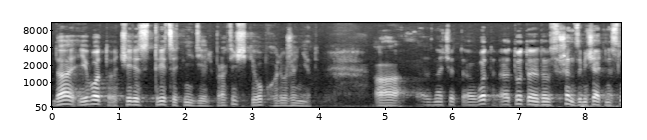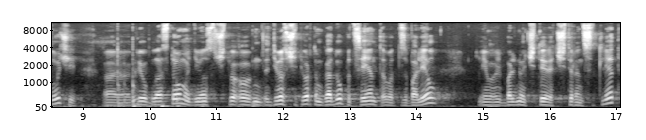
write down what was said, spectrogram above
да, и вот через 30 недель практически опухоли уже нет. А, значит, вот э, тут это совершенно замечательный случай. Э, глиобластома в 1994 году пациент вот заболел, больной 4, 14 лет,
